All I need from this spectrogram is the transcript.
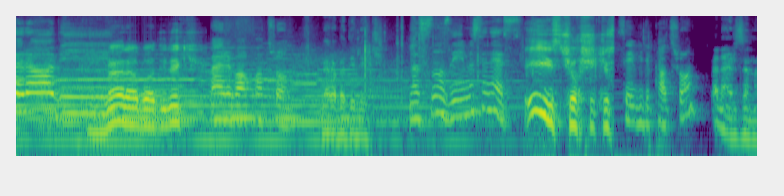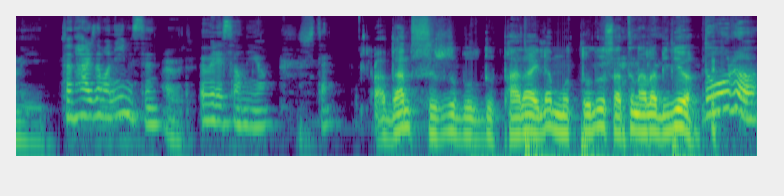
Zafer abi. Merhaba Dilek. Merhaba patron. Merhaba Dilek. Nasılsınız iyi misiniz? İyiyiz çok şükür. Sevgili patron. Ben her zaman iyiyim. Sen her zaman iyi misin? Evet. Öyle sanıyor işte. Adam sırrı buldu. Parayla mutluluğu satın alabiliyor. Doğru.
